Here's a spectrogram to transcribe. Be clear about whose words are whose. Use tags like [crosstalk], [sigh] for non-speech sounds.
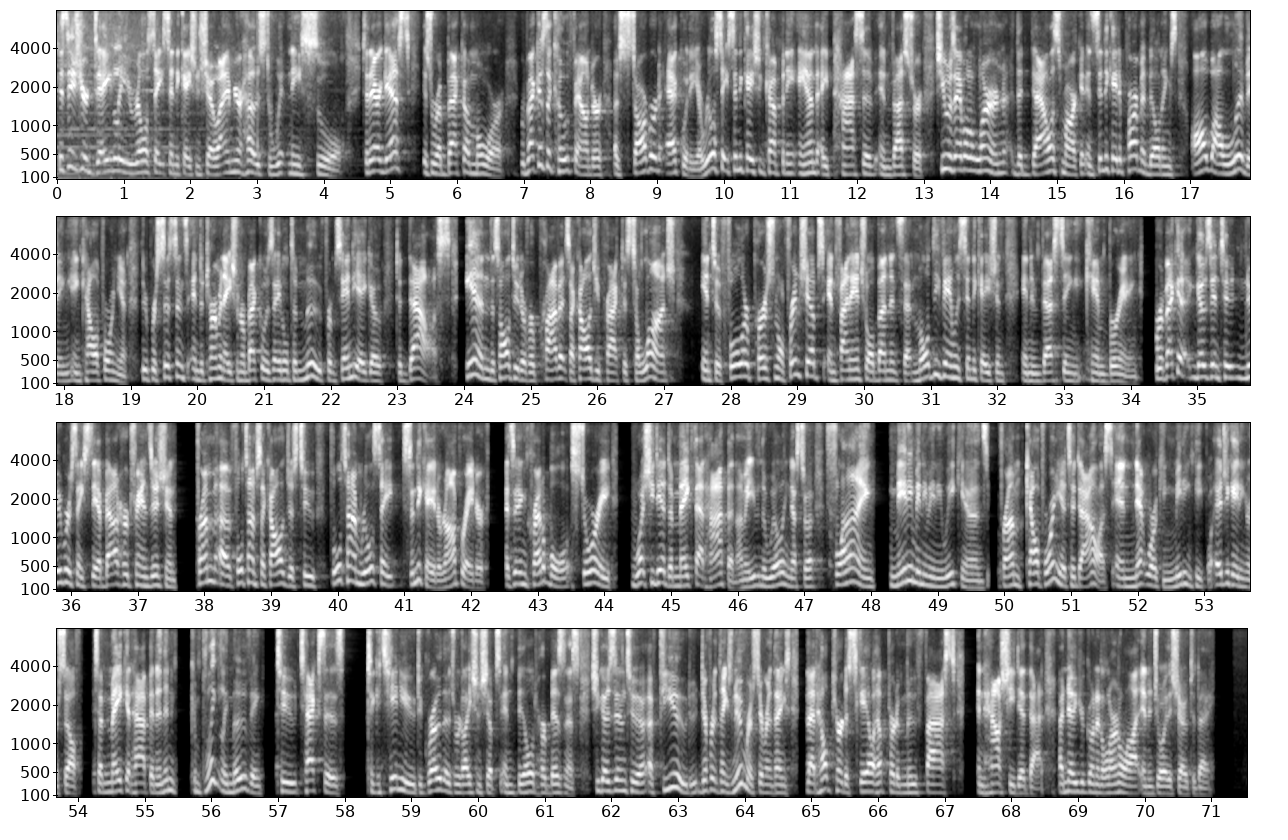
Speaker 1: This is your daily real estate syndication show. I am your host, Whitney Sewell. Today, our guest is Rebecca Moore. Rebecca is the co founder of Starboard Equity, a real estate syndication company and a passive investor. She was able to learn the Dallas market and syndicate apartment buildings all while living in California. Through persistence and determination, Rebecca was able to move from San Diego to Dallas in the solitude of her private psychology practice to launch into fuller personal friendships and financial abundance that multifamily syndication and investing can bring. Rebecca goes into numerous things today about her transition from a full time psychologist to full time real estate syndicator and operator. It's an incredible story what she did to make that happen. I mean, even the willingness to flying many, many, many weekends from California to Dallas and networking, meeting people, educating herself to make it happen, and then completely moving to Texas to continue to grow those relationships and build her business. She goes into a, few different things, numerous different things that helped her to scale, helped her to move fast, and how she did that. I know you're going to learn a lot and enjoy the show today.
